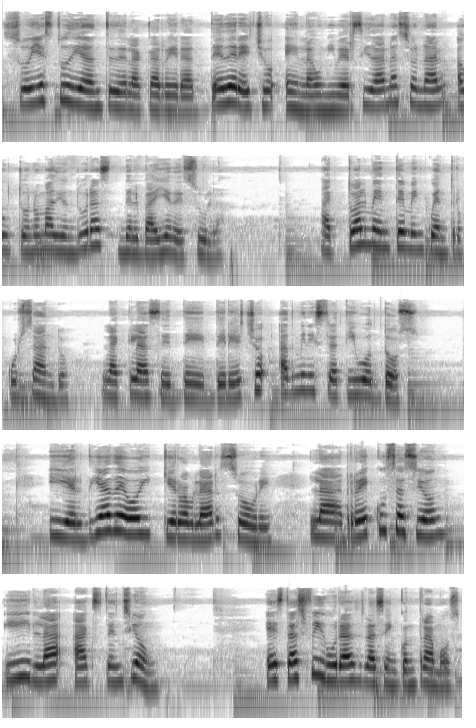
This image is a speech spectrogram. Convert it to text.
soy estudiante de la carrera de Derecho en la Universidad Nacional Autónoma de Honduras del Valle de Sula. Actualmente me encuentro cursando la clase de Derecho Administrativo 2 y el día de hoy quiero hablar sobre la recusación y la abstención. Estas figuras las encontramos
